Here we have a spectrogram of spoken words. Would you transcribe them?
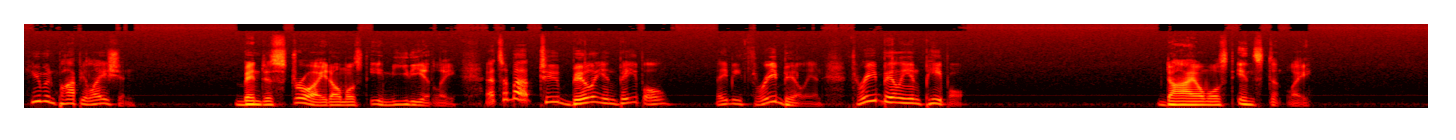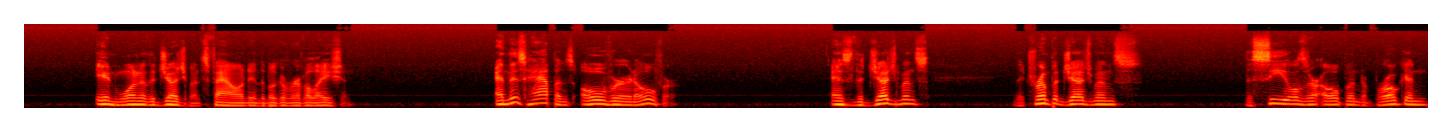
human population been destroyed almost immediately? That's about 2 billion people, maybe 3 billion. 3 billion people die almost instantly in one of the judgments found in the book of Revelation. And this happens over and over. As the judgments, the trumpet judgments, the seals are opened or broken,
